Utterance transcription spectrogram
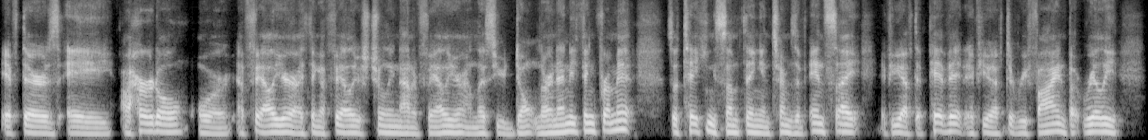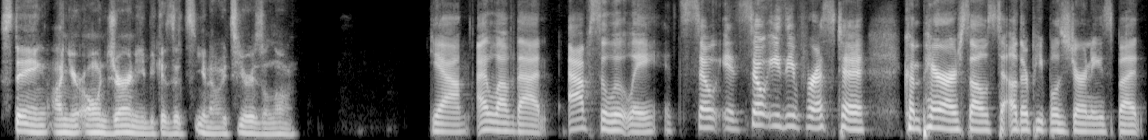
if there's a a hurdle or a failure, I think a failure is truly not a failure unless you don't learn anything from it. So taking something in terms of insight, if you have to pivot, if you have to refine, but really staying on your own journey because it's, you know, it's yours alone. Yeah, I love that. Absolutely. It's so it's so easy for us to compare ourselves to other people's journeys, but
